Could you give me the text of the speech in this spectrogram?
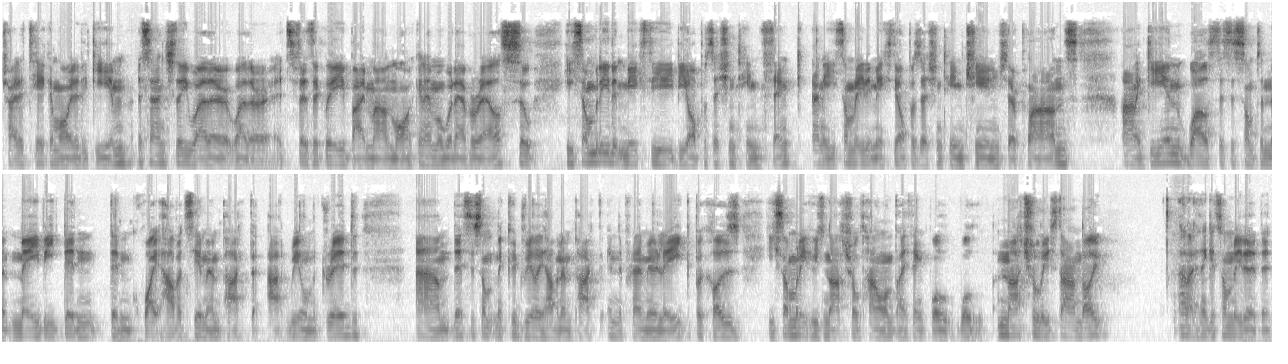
try to take him out of the game, essentially, whether whether it's physically by man marking him or whatever else. So he's somebody that makes the, the opposition team think, and he's somebody that makes the opposition team change their plans. And again, whilst this is something that maybe didn't didn't quite have its same impact at Real Madrid. Um, this is something that could really have an impact in the Premier League because he's somebody whose natural talent I think will will naturally stand out and I think it's somebody that, that,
